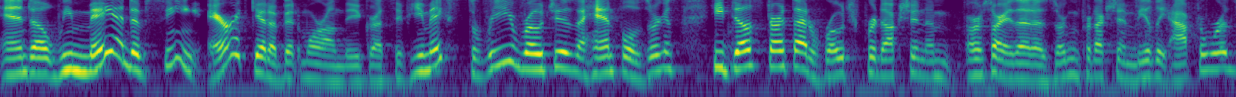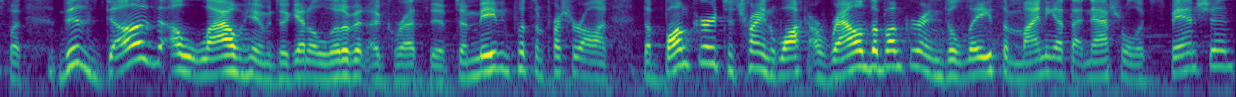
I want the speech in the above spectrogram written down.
And uh, we may end up seeing Erik get a bit more on the aggressive. He makes three roaches, a handful of zergons. He does start that roach production, um, or sorry, that uh, production immediately afterwards, but this does allow him to get a little bit aggressive, to maybe put some pressure on the bunker, to try and walk around the bunker and delay some mining at that natural expansion.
